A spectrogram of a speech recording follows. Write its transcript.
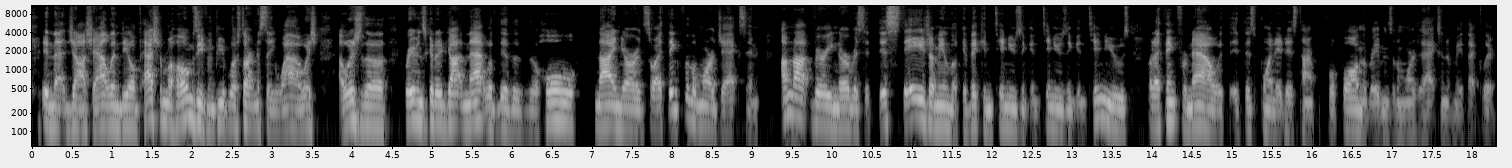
in that Josh Allen deal. Patrick Mahomes, even people are starting to say, wow, I wish I wish the Ravens could have gotten that with the, the, the whole nine yards. So I think for Lamar Jackson, I'm not very nervous at this stage. I mean, look, if it continues and continues and continues, but I think for now, at, at this point, it is time for football, and the Ravens and Lamar Jackson have made that clear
